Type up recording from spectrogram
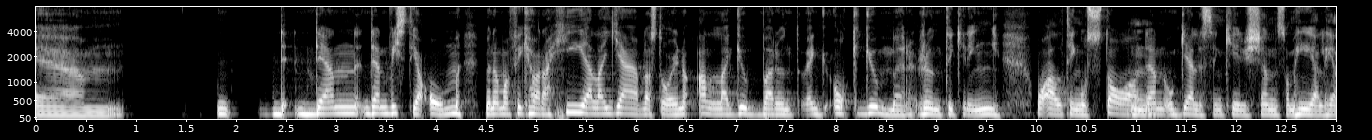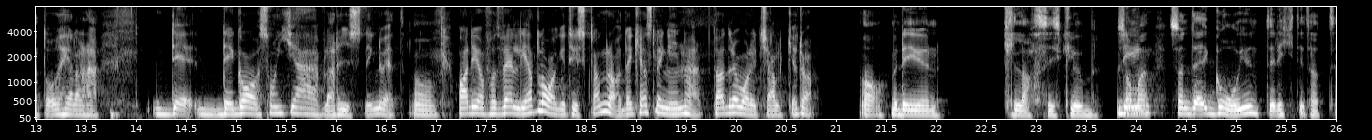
ehm, den, den visste jag om. Men när man fick höra hela jävla storyn och alla gubbar runt, och gummor runt omkring och allting och staden och Gelsenkirchen som helhet och hela det här. Det, det gav sån jävla rysning, du vet. Ja. Och hade jag fått välja ett lag i Tyskland idag, det kan jag slänga in här. Då hade det varit Schalke tror jag. ja, men det är ju en klassisk klubb. Som är- man, så det går ju inte riktigt att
